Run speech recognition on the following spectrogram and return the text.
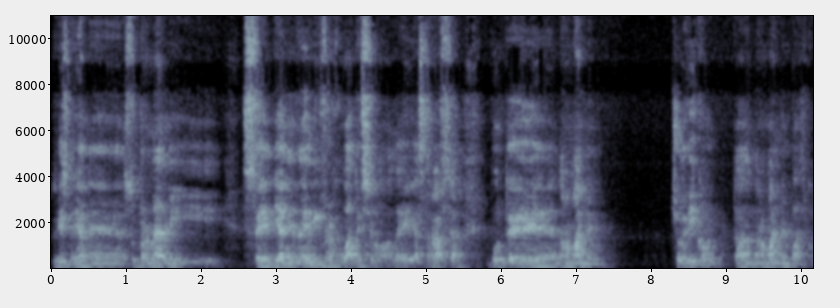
звісно, я не супермен і все, я не міг врахувати всього, але я старався бути нормальним чоловіком та нормальним батьком.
